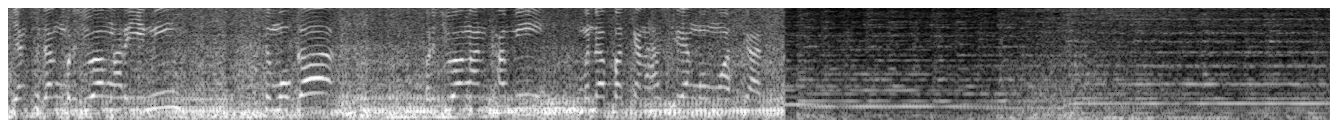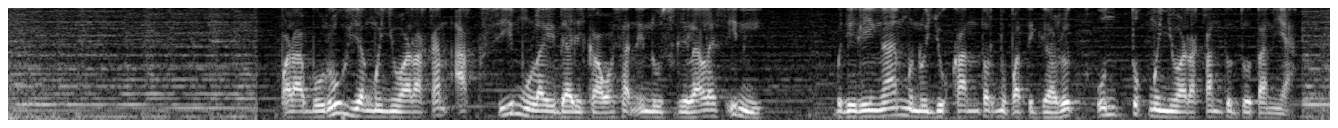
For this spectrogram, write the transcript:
yang sedang berjuang hari ini semoga perjuangan kami mendapatkan hasil yang memuaskan. Para buruh yang menyuarakan aksi mulai dari kawasan industri Leles ini beriringan menuju kantor Bupati Garut untuk menyuarakan tuntutannya.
